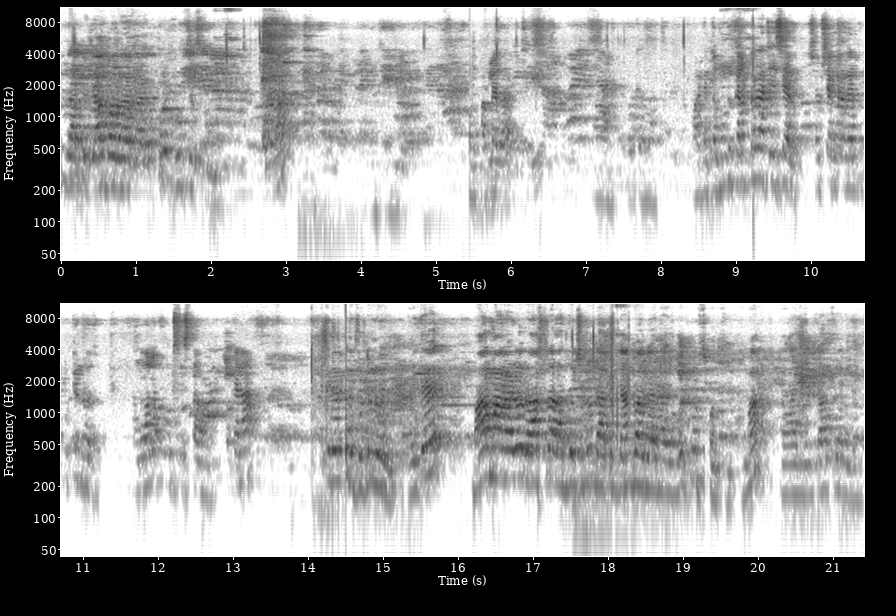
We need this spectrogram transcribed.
డాక్టర్ జాన్ బాబు గారి లాగా కూడా ప్రూఫ్ చేసుకున్నాం పర్లేదా? ఓకే. మనకి ఇంత ముందు కలెక్టర్గా చేశారు శివశంకర్ గారికి పుట్టినరోజు. అందువల్ల ఫ్రూట్స్ ఇస్తాము. ఓకేనా? పుట్టినరోజు. అయితే మాలమానాడు రాష్ట్ర అధ్యక్షుడు డాక్టర్ జాన్ బాబు గారి కూడా ప్రూఫ్స్ పంపుతున్నాం అమ్మా డాక్టర్ గారు.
